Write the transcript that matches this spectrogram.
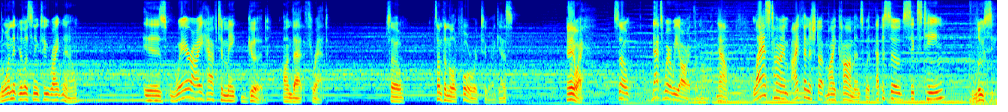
the one that you're listening to right now, is where I have to make good on that threat. So, something to look forward to, I guess. Anyway, so that's where we are at the moment. Now, last time I finished up my comments with episode 16, Lucy.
